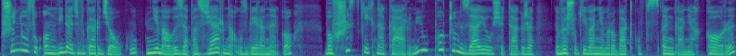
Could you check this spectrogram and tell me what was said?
Przyniósł on widać w gardziołku niemały zapas ziarna uzbieranego, bo wszystkich nakarmił, po czym zajął się także wyszukiwaniem robaczków w spękaniach kory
